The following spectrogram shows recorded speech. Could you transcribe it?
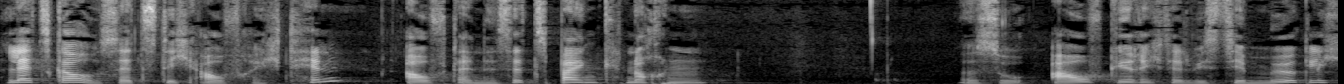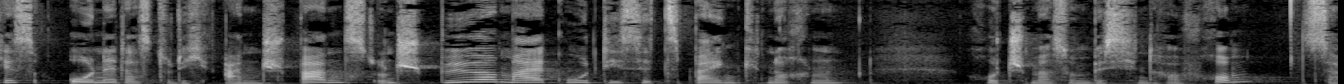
Let's go, setz dich aufrecht hin auf deine Sitzbeinknochen so aufgerichtet, wie es dir möglich ist, ohne dass du dich anspannst und spür mal gut die Sitzbeinknochen. Rutsch mal so ein bisschen drauf rum. So.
